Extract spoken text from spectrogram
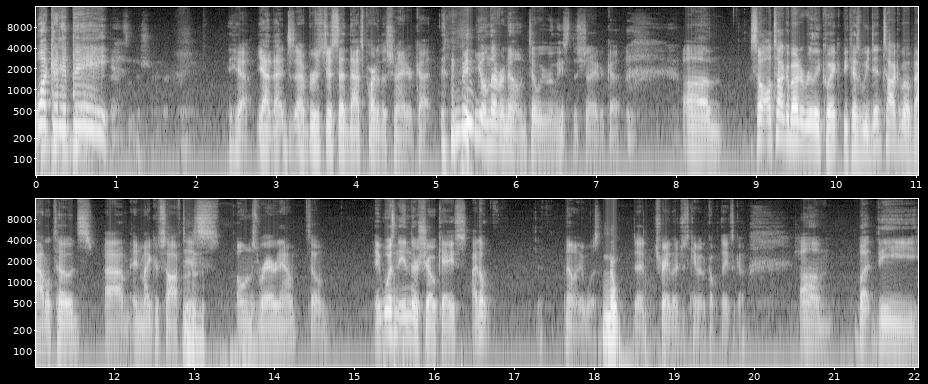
What could it be? That's in the Schneider Cut. Yeah, yeah. That uh, Bruce just said that's part of the Schneider cut. You'll never know until we release the Schneider cut. Um, so I'll talk about it really quick because we did talk about Battletoads, um, and Microsoft is owns Rare now, so it wasn't in their showcase. I don't. No, it wasn't. Nope. The trailer just came out a couple days ago. Um, but the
